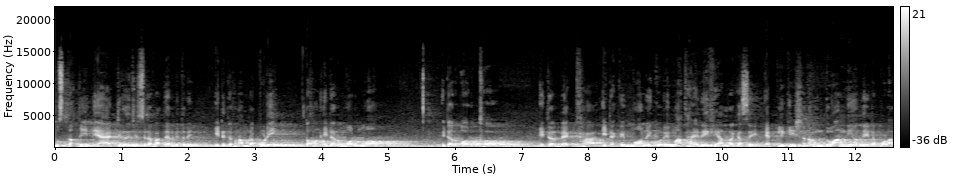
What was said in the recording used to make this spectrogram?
মুস্তাকিম। এ আয়াতটি রয়েছে সুরে ফাতেহার ভিতরে। এটা যখন আমরা পড়ি, তখন এটার মর্ম, এটার অর্থ, এটার ব্যাখ্যা, এটাকে মনে করে মাথায় রেখে আল্লাহর কাছে অ্যাপ্লিকেশন এবং দোয়ান নিয়তে এটা পড়া।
